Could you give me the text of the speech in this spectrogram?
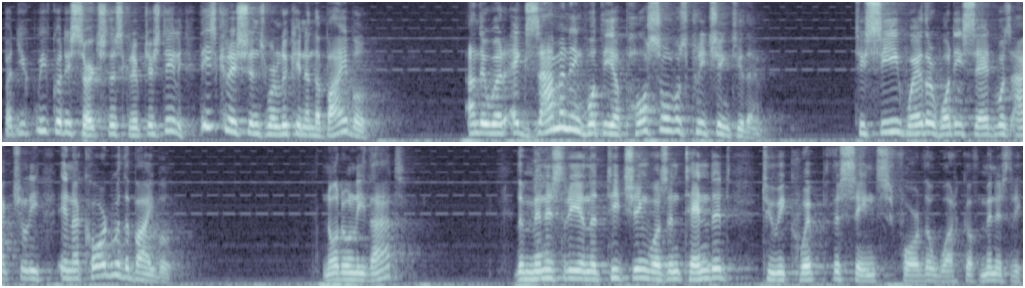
But you, we've got to search the scriptures daily. These Christians were looking in the Bible and they were examining what the apostle was preaching to them to see whether what he said was actually in accord with the Bible. Not only that, the ministry and the teaching was intended to equip the saints for the work of ministry.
